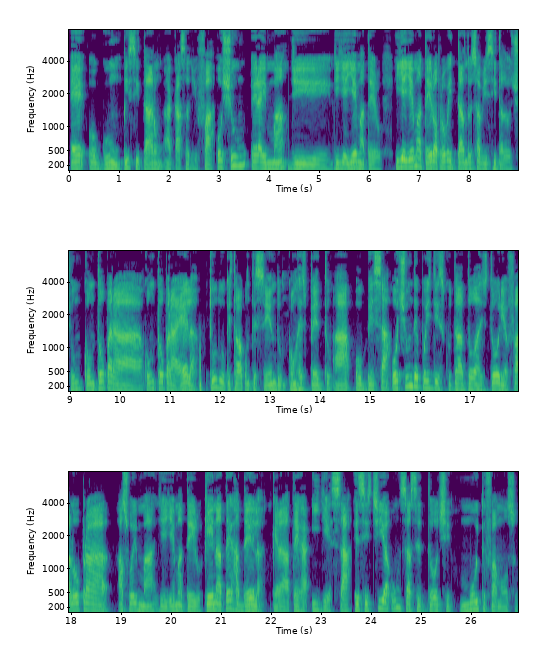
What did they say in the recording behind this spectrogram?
e Ogum visitaram a casa de Fá. Oxum era irmã de, de Yeye Matero. E Yeye Matero, aproveitando essa visita de Oxum, contou para, contou para ela tudo o que estava acontecendo com respeito a Obessá. Oxum, depois de escutar toda a história, falou para a sua irmã Yeye Mateiro que na terra dela que era a terra Iyesá, existia um sacerdote muito famoso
